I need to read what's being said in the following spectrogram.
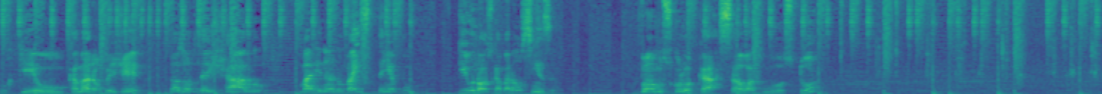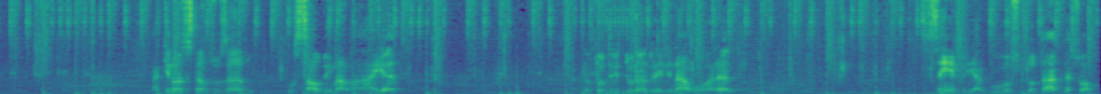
porque o camarão VG nós vamos deixá-lo marinando mais tempo que o nosso camarão cinza. Vamos colocar sal a gosto. Aqui nós estamos usando o sal do Himalaia. Eu estou triturando ele na hora. Sempre a gosto, tá, pessoal?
